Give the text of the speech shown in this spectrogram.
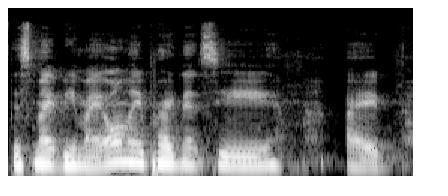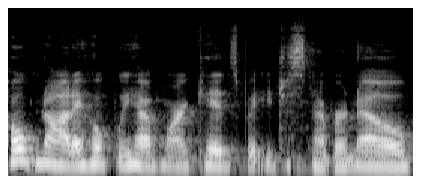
this might be my only pregnancy. I hope not. I hope we have more kids, but you just never know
